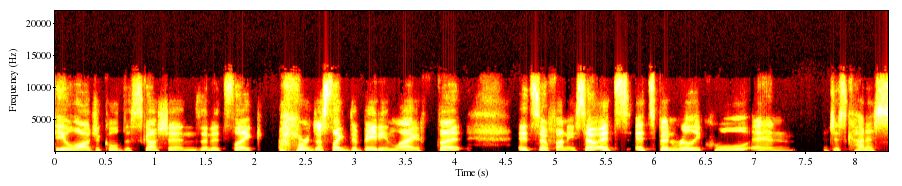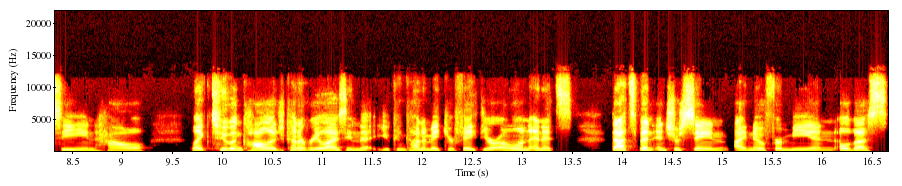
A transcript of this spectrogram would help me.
theological discussions and it's like we're just like debating life but it's so funny. So it's it's been really cool and just kind of seeing how like two in college kind of realizing that you can kind of make your faith your own and it's that's been interesting i know for me and all of us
